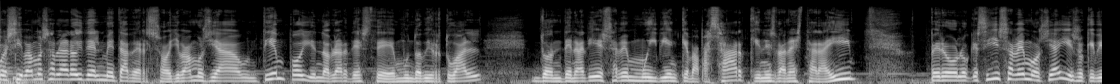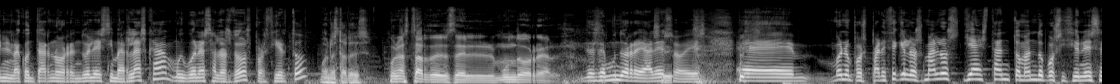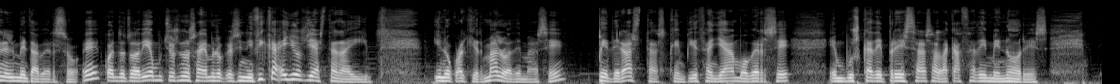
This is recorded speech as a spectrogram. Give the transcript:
Pues sí, vamos a hablar hoy del metaverso. Llevamos ya un tiempo yendo a hablar de este mundo virtual donde nadie sabe muy bien qué va a pasar, quiénes van a estar ahí. Pero lo que sí sabemos ya, y es lo que vienen a contarnos Rendueles y Marlasca, muy buenas a los dos, por cierto. Buenas tardes. Buenas tardes del mundo real. Desde el mundo real, eso es. Eh, bueno, pues parece que los malos ya están tomando posiciones en el metaverso. ¿eh? Cuando todavía muchos no sabemos lo que significa, ellos ya están ahí. Y no cualquier malo, además, ¿eh? Pederastas que empiezan ya a moverse en busca de presas a la caza de menores.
